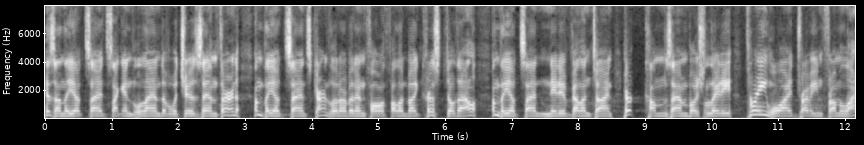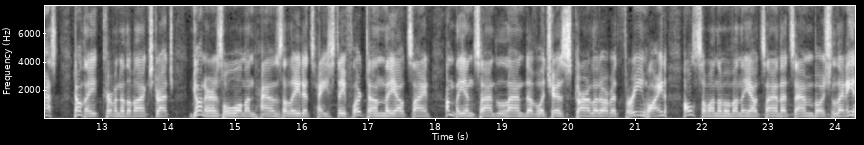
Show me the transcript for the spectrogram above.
is on the outside second, Land of Witches in third. On the outside, Scarlet Orbit in fourth, followed by Crystal Doll. On the outside, Native Valentine. Here comes Ambush Lady, three wide, driving from last. Now they curve into the back stretch. Gunner's Woman has the lead. It's Hasty Flirt on the outside. On the inside, Land of Witches, Scarlet Orbit, three wide. Also on the move on the outside, that's Ambush Lady.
